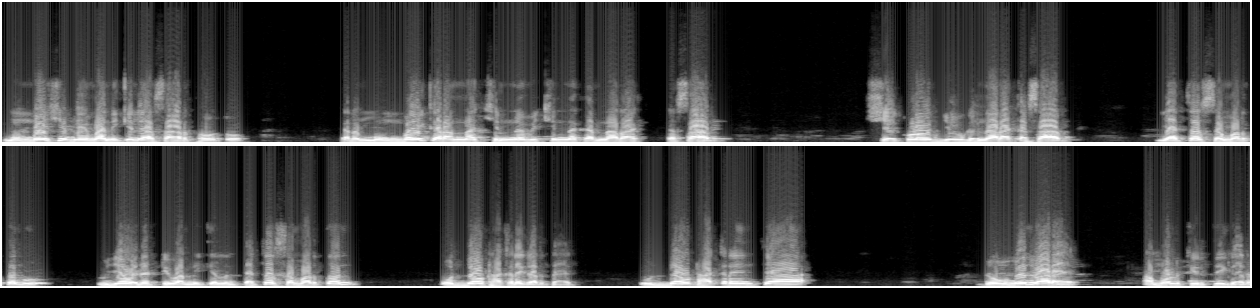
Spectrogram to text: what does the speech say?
मुंबईशी बेईमानी केली असा अर्थ होतो. कारण मुंबईकरांना छिन्न विछिन्न करणारा कसाब शेकडो जीव घेणारा कसाब याचं समर्थन विजय वडेट्टीवारनी केलं आणि त्याचं समर्थन उद्धव ठाकरे करतायत. उद्धव ठाकरेंच्या जो उमेदवार आहे अमोल कीर्तीकर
